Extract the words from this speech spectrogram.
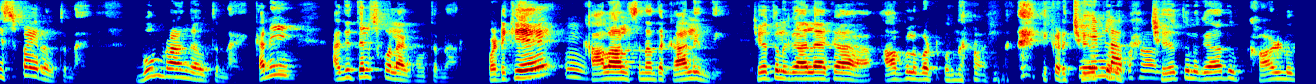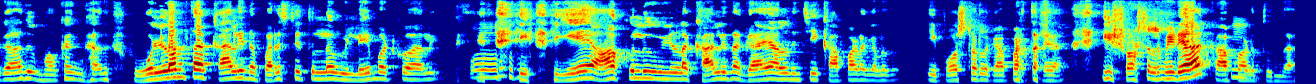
మిస్ఫైర్ అవుతున్నాయి బూమ్రాంగ్ అవుతున్నాయి. కానీ అది తెలుసుకోలేకపోతున్నారు. ఇప్పటికే కాలాల్సినంత కాలింది. చేతులు కాలేక ఆకులు పట్టుకుందామని ఇక్కడ చేతులు. చేతులు కాదు కాళ్ళు కాదు ముఖం కాదు. ఒళ్ళంతా కాలిన పరిస్థితుల్లో వీళ్ళు ఏం పట్టుకోవాలి? ఏ ఆకులు వీళ్ళ కాలిన గాయాల నుంచి కాపాడగలదు? ఈ పోస్టర్లు కాపాడతాయా? ఈ సోషల్ మీడియా కాపాడుతుందా?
